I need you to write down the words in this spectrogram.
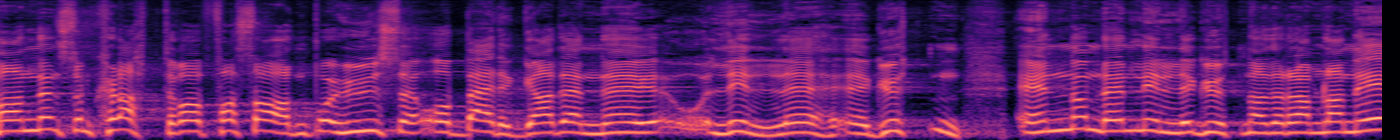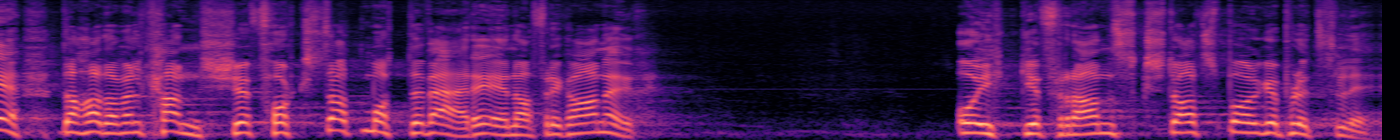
mannen som klatra opp fasaden på huset og berga denne lille eh, gutten Enn om den lille gutten hadde ramla ned, da hadde han vel kanskje fortsatt måtte være en afrikaner. Og ikke fransk statsborger, plutselig.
